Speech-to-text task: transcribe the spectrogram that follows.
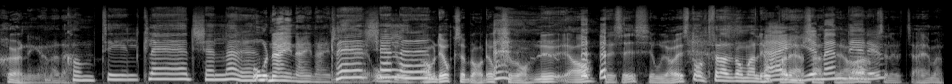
sköningarna där. Kom till klädkällaren. Åh oh, nej, nej, nej. nej. Klädkällaren. Oh, ja, det är också bra. Det är också bra. Nu, ja, precis. Jo, jag är stolt för alla de allihopa där. Jajamän, det är du. Absolut. Jajamän.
